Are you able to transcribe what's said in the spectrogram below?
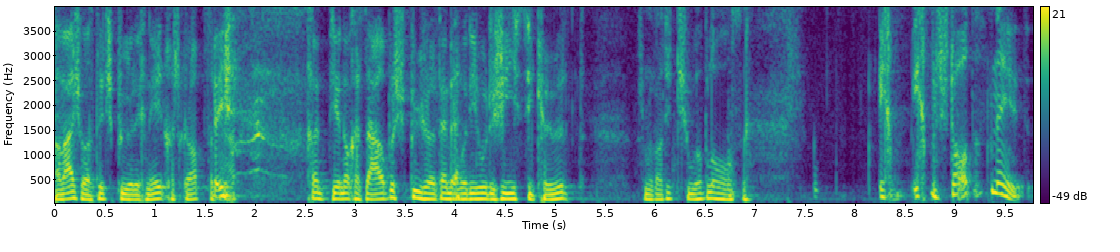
Aber weißt du was, das spüle ich nicht, kannst du gerade vergessen. Könnt ihr nachher selber spülen, denen, wo die Hure Scheisse gehört. Du mir gerade in die Schuhe blasen. Ich, ich verstehe das nicht.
